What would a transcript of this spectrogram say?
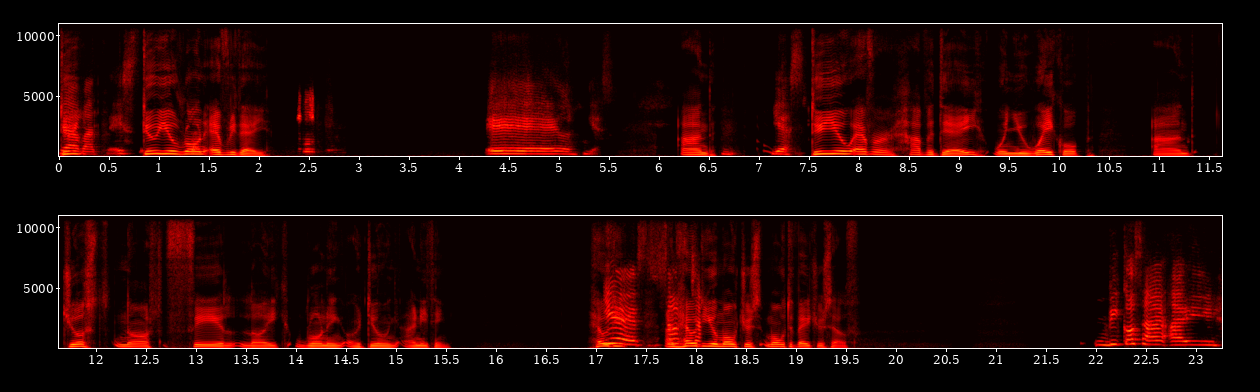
Do yeah, you- but it's Do you run every day? uh, yes, And yes. do you ever have a day when you wake up and just not feel like running or doing anything? How yes, do you, and how do you motiv- motivate yourself? Because I, I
